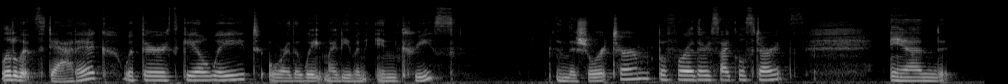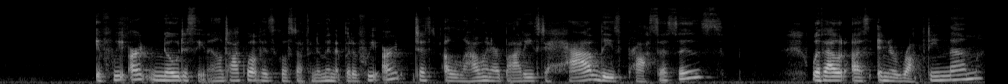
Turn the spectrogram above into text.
a little bit static with their scale weight, or the weight might even increase in the short term before their cycle starts. And if we aren't noticing, and I'll talk about physical stuff in a minute, but if we aren't just allowing our bodies to have these processes without us interrupting them,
